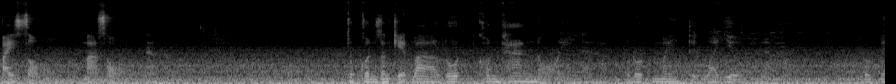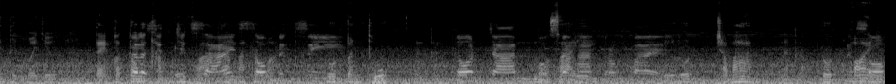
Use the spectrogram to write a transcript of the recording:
ไปสองมาสองนะครับ ทุกคนสังเกตว่ารถค่อนข้างน้อยนะครับ รถไม่ถือว่าเยอะนะครับรถไม่ถือว่าเยอะ แต่ก็ต้กาองลขัสิบนธุ์ด้วชิยดความซ้ายระมัดระวังรถบรร214ทุกนะครับดอนจานมอไซค์ทหารตรงไปหรือรถชาวบ้านนะครับ รถอ้อยสอง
